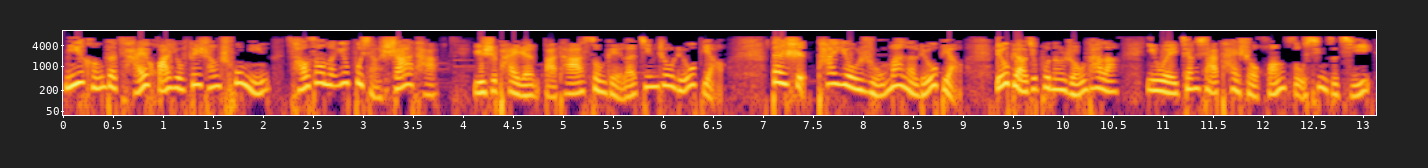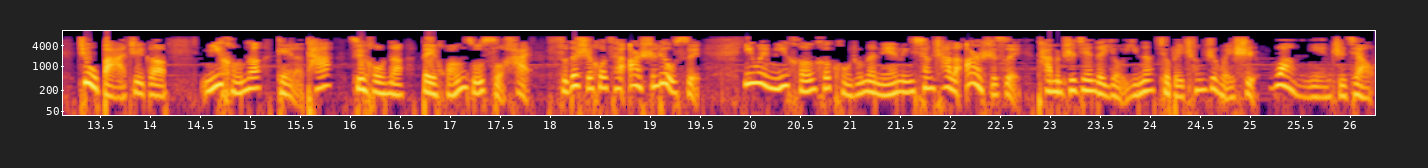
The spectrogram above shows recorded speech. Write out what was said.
祢衡的才华又非常出名，曹操呢又不想杀他。于是派人把他送给了荆州刘表，但是他又辱骂了刘表，刘表就不能容他了，因为江夏太守黄祖性子急，就把这个祢衡呢给了他，最后呢被黄祖所害，死的时候才二十六岁。因为祢衡和孔融的年龄相差了二十岁，他们之间的友谊呢就被称之为是忘年之交。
